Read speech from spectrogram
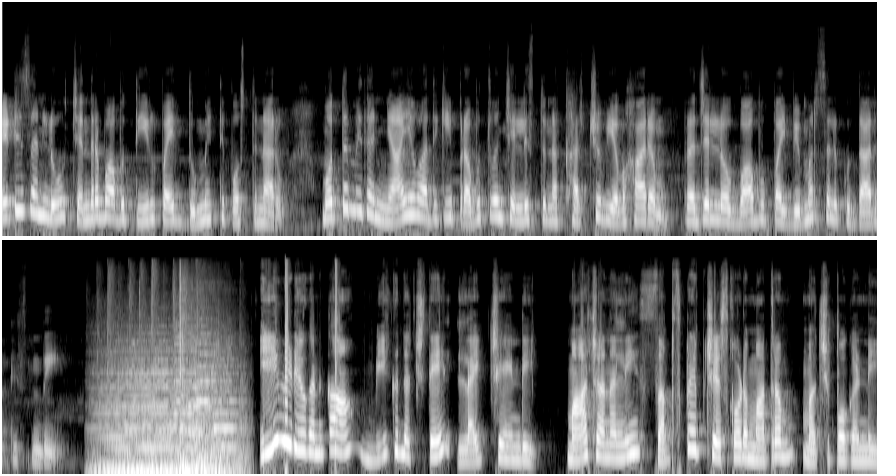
నెటిజన్లు చంద్రబాబు తీరుపై దుమ్మెత్తిపోస్తున్నారు మొత్తం మీద న్యాయవాదికి ప్రభుత్వం చెల్లిస్తున్న ఖర్చు వ్యవహారం ప్రజల్లో బాబుపై విమర్శలకు దారితీస్తుంది ఈ వీడియో కనుక మీకు నచ్చితే లైక్ చేయండి. మా ఛానల్ని సబ్స్క్రైబ్ చేసుకోవడం మాత్రం మర్చిపోకండి.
